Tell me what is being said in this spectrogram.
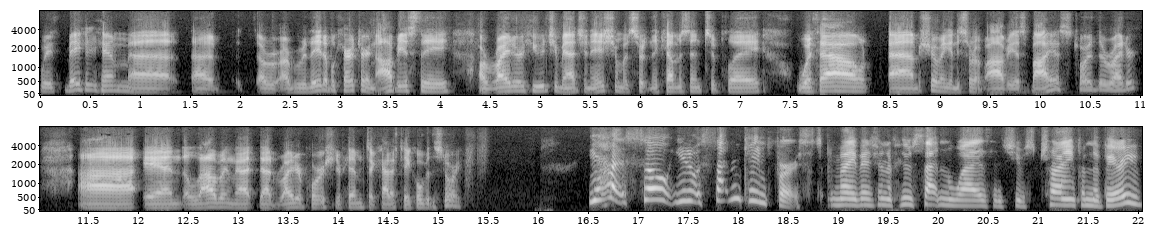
with making him uh, uh, a, a, relatable character and obviously a writer, huge imagination, which certainly comes into play without um, showing any sort of obvious bias toward the writer, uh, and allowing that that writer portion of him to kind of take over the story. Yeah, so you know, Sutton came first. My vision of who Sutton was, and she was trying from the very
